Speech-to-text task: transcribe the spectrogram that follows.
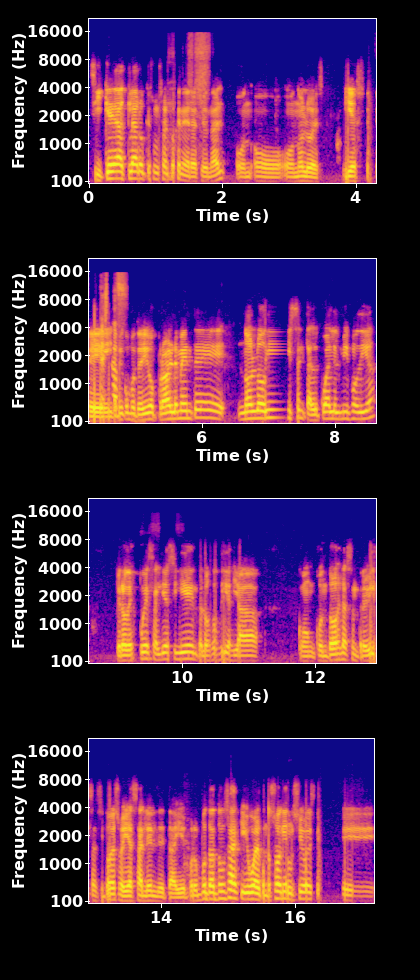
si queda claro que es un salto generacional o, o, o no lo es. Y este, y también como te digo, probablemente no lo dicen tal cual el mismo día, pero después al día siguiente, a los dos días ya con, con todas las entrevistas y todo eso ya sale el detalle. Por puta, tú sabes que igual cuando Sony anunció este eh,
